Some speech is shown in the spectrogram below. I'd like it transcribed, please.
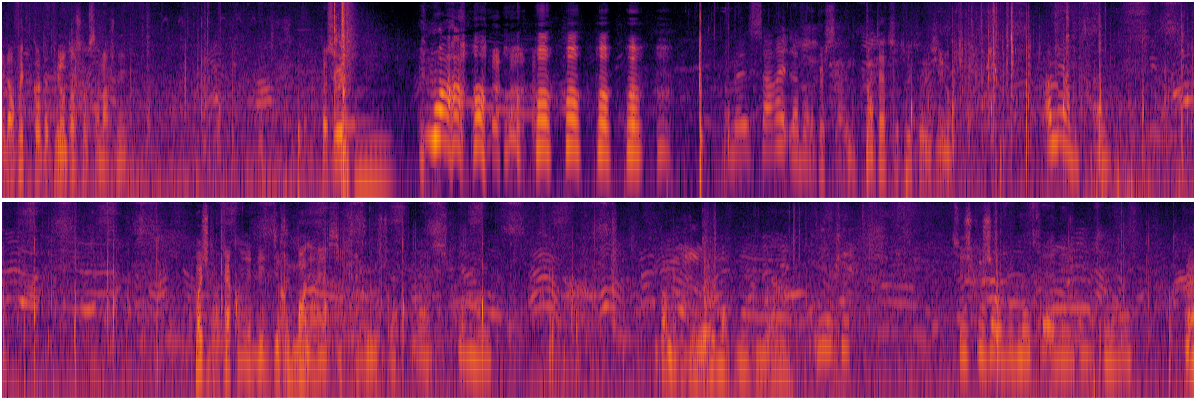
Et en fait, quand t'as plus longtemps, je crois que ça marche mieux. Attention Waouh mais ça arrête là-bas. Ça a une patate ce truc les genoux. Ah merde. Ah, Moi, je préfère quand il y a des rubans derrière, c'est plus rigolo, je trouve. ouais, je suis pas venu. Non, mais des rubans, mais des rubans. Oui, ok. C'est juste que j'ai envie de montrer à des gens, c'est marrant. Hein?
